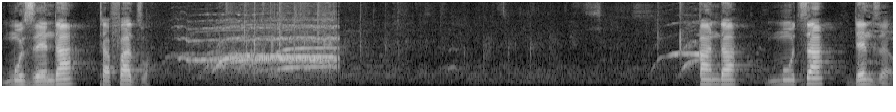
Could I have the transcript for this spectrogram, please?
Muzenda Tafadzwa. Panda Mutsa Denzel.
